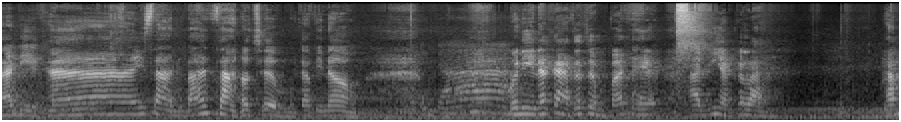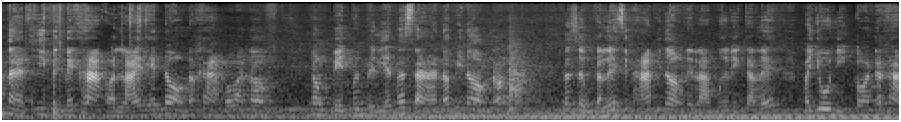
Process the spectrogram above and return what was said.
สวัสดีค่ะอีสานบ้านสาวเฉิมครับพี่น้องจ้าวันนี้นะคะจะเฉิมบ้านแท้อันนี้ยังก็ล่ะทำหน้าที่เป็นแม่ค้าออนไลน์แทนน้องนะคะเพราะว่าน้องน้องเป็ดเพิ่นไปเรียนภาษาเนาะพี่น้องเนาะแล้วเสริมกันเลยสิบห้าพี่น้องในลามือนี่กันเลยมาอยู่นี่ก่อนนะคะ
